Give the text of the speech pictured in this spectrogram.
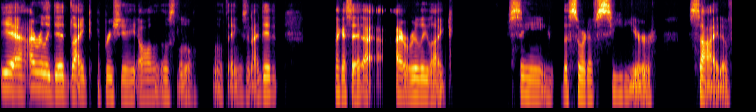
Yeah i really did like appreciate all of those little little things and i did like i said i i really like seeing the sort of seedier side of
